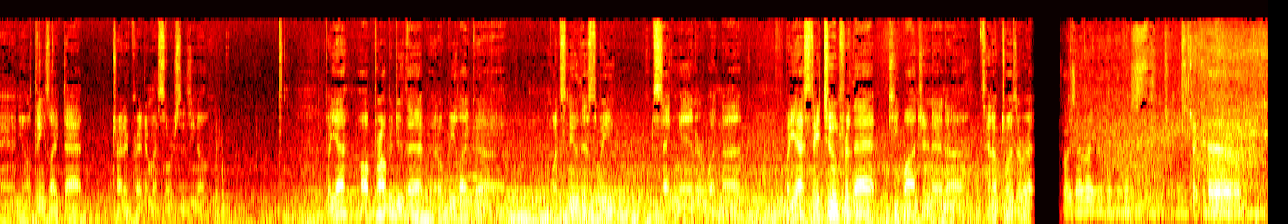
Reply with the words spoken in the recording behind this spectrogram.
and you know things like that. Try to credit my sources, you know. But yeah, I'll probably do that. It'll be like a what's new this week segment or whatnot. But yeah, stay tuned for that. Keep watching, and uh, let's head up Toys R Us. Toys R Us, check it out.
